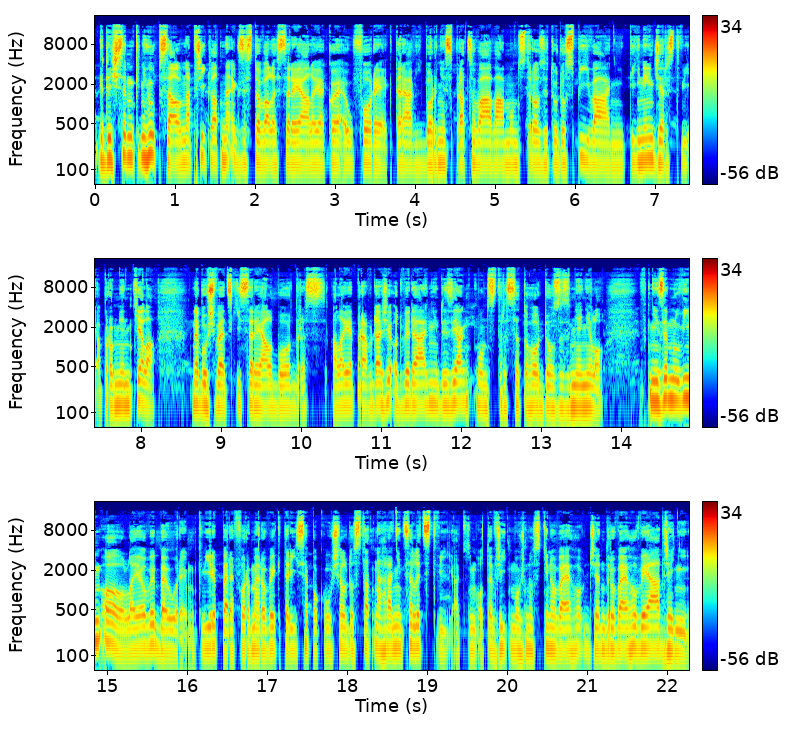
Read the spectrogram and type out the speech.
Když jsem knihu psal, například neexistovaly seriály jako je Euforie, která výborně zpracovává monstrozitu dospívání, teenagerství a proměn těla, nebo švédský seriál Borders, ale je pravda, že od vydání This Young Monster se toho dost změnilo. V knize mluvím o Leovi Beurim, queer performerovi, který se pokoušel dostat na hranice lidství a tím otevřít možnosti nového genderového vyjádření.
